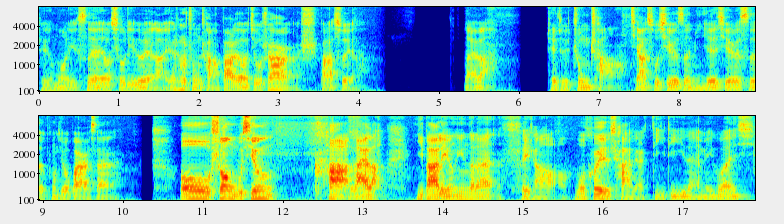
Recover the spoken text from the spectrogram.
这个莫里斯也要求离队了，也是个中场，八六到九十二，十八岁了。来吧。这对中场加速七十四，敏捷七十四，控球八十三。哦，双五星，哈来了，一八零，英格兰非常好。沃克瑞差一点，低第一代没关系。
